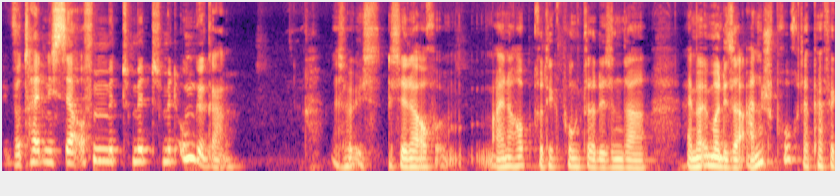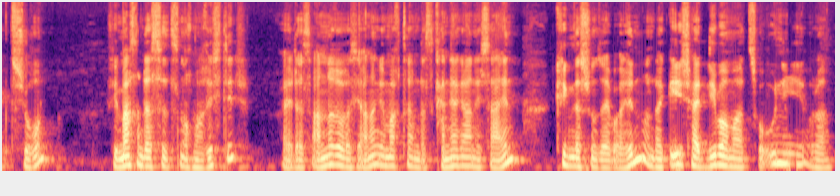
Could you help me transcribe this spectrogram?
wird halt nicht sehr offen mit, mit, mit umgegangen. Also ich, ich sehe da auch meine Hauptkritikpunkte, die sind da einmal immer dieser Anspruch der Perfektion. Wir machen das jetzt nochmal richtig, weil das andere, was die anderen gemacht haben, das kann ja gar nicht sein. Kriegen das schon selber hin und da gehe ich halt lieber mal zur Uni oder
